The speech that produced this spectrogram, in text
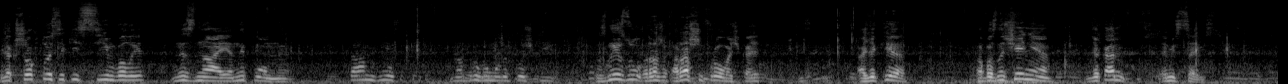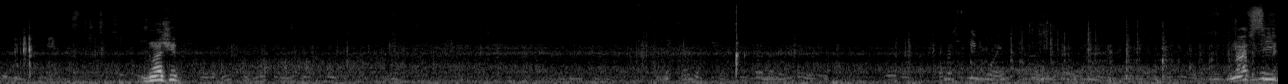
Якщо хтось якісь символи не знає, не помне, там є на другому листочку знизу розшифровочка, а яке обозначення, яка місцевість. Значить, на всій,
